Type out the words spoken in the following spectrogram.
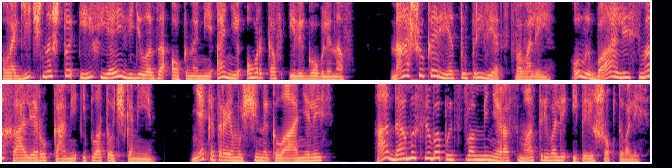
Логично, что их я и видела за окнами, а не орков или гоблинов. Нашу карету приветствовали, улыбались, махали руками и платочками. Некоторые мужчины кланялись, а дамы с любопытством меня рассматривали и перешептывались.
